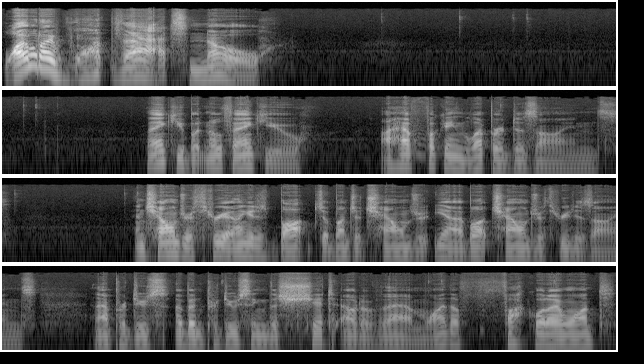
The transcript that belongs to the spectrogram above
Why would I want that? No. Thank you, but no thank you. I have fucking leopard designs. And Challenger 3, I think I just bought a bunch of Challenger... Yeah, I bought Challenger 3 designs. And I produce, I've been producing the shit out of them. Why the fuck would I want...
